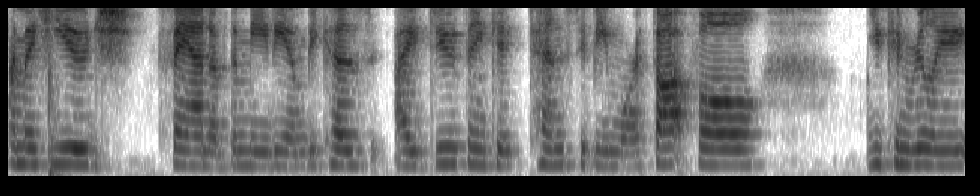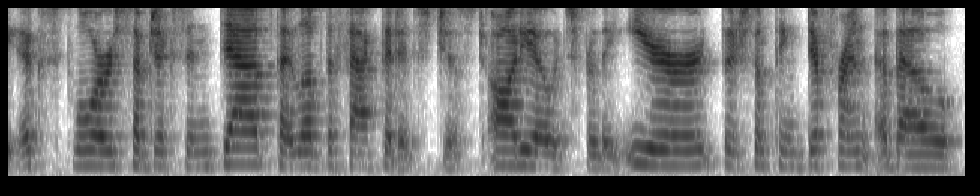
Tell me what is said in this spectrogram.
I'm a huge fan of the medium because I do think it tends to be more thoughtful you can really explore subjects in depth. I love the fact that it's just audio, it's for the ear. There's something different about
